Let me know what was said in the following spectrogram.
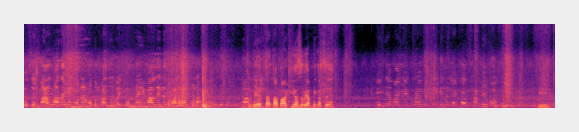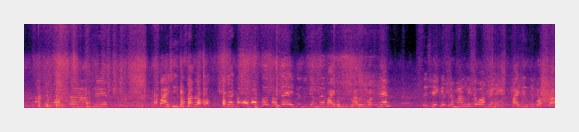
বুঝছেন? মাল বাজাবেন মনের মতন বাজবো ভাই। কম দামি মাল নিলে তো ভালো বাজবো না। ভাইয়া, তারপর কি আছে ভাই আপনার কাছে? এই যে ভাই একবার একটা সাপের বক্স হুম। সাপের বক্সটা আপনি বাইশ ইঞ্চি সাপের বক্স এটা একটা অফার চলতেছে এটা যদি আপনার বাইশ ইঞ্চি সাপের বক্স নেন তো সেই ক্ষেত্রে মাল নিতে পারবেন এই ইঞ্চি বক্সটা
